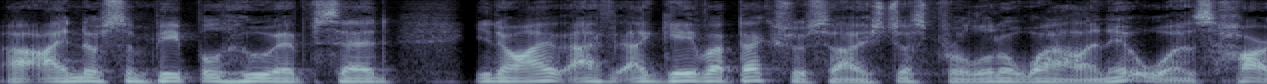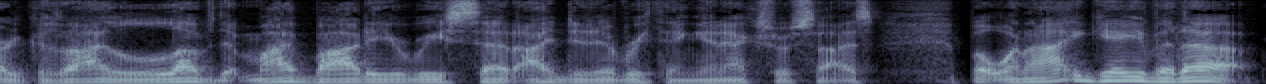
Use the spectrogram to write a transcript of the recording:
Uh, I know some people who have said, you know, I, I, gave up exercise just for a little while, and it was hard because I loved it. My body reset. I did everything in exercise. But when I gave it up,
